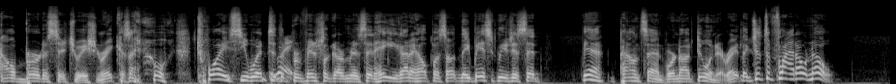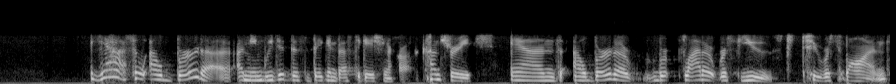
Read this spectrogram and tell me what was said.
Alberta situation, right? Because I know twice you went to right. the provincial government and said, "Hey, you got to help us out," and they basically just said, "Yeah, pound sand, we're not doing it," right? Like just a flat out no. Yeah, so Alberta, I mean, we did this big investigation across the country, and Alberta re- flat out refused to respond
